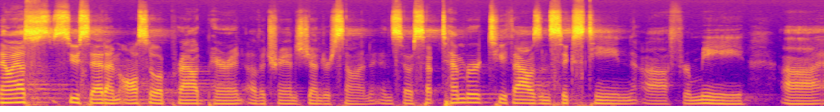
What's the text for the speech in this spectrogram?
Now, as Sue said, I'm also a proud parent of a transgender son. And so, September 2016, uh, for me, uh,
